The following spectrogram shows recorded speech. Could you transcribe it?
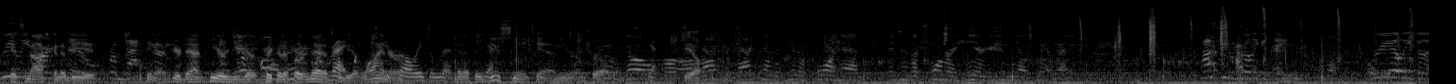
really It's not going to to be, do from back you know, if you're down here, you got to pick it up over there. It's going to be a liner. It's always a lift. And if they do sneak in, you're in trouble. go Yep. around your backhand and hit a forehand into the corner here, you should be able to hit, right? Has to be a really good day. Really good.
